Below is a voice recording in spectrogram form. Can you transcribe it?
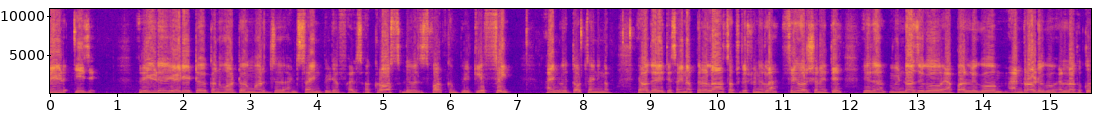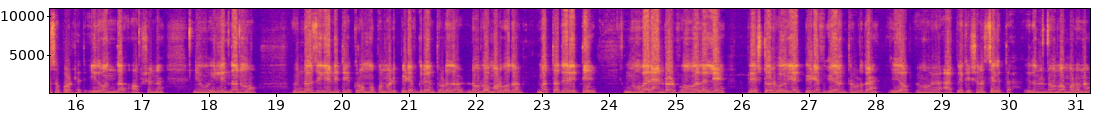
made easy read edit convert merge and sign P D F files across devices for completely free and without signing up ಯಾವುದೇ ರೀತಿ sign up ಇರಲ್ಲ subscription ಇರಲ್ಲ free version ಐತಿ. ಇದು ವಿಂಡೋಸಿಗೂ ಆ್ಯಪಲ್ಗೂ ಆ್ಯಂಡ್ರಾಯ್ಡಿಗೂ ಎಲ್ಲದಕ್ಕೂ support ಐತಿ. ಇದು ಒಂದು ಆಪ್ಷನ್ ನೀವು ಇಲ್ಲಿಂದನೂ ವಿಂಡೋಸಿಗೆ ಏನೈತಿ ಕ್ರೋಮ್ ಓಪನ್ ಮಾಡಿ ಪಿ ಡಿ ಎಫ್ ಗ್ರೇ ಅಂತ ಹೊಡೆದು ಡೌನ್ಲೋಡ್ ಮಾಡ್ಬೋದು. ಮತ್ತು ಅದೇ ರೀತಿ ಮೊಬೈಲ್ ಆ್ಯಂಡ್ರಾಯ್ಡ್ ಮೊಬೈಲಲ್ಲಿ ಪ್ಲೇಸ್ಟೋರ್ಗೆ ಹೋಗಿ ಅಲ್ಲಿ ಪಿ ಡಿ ಎಫ್ ಗೇರ್ ಅಂತ ನೋಡಿದ್ರೆ ಈ ಅಪ್ಲಿಕೇಶನ್ ಸಿಗುತ್ತೆ. ಇದನ್ನು ಡೌನ್ಲೋಡ್ ಮಾಡೋಣ.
